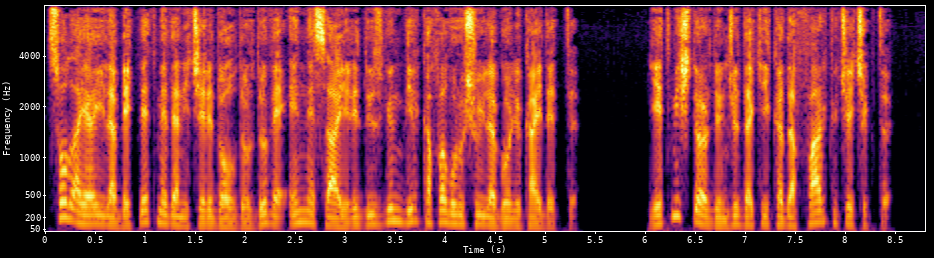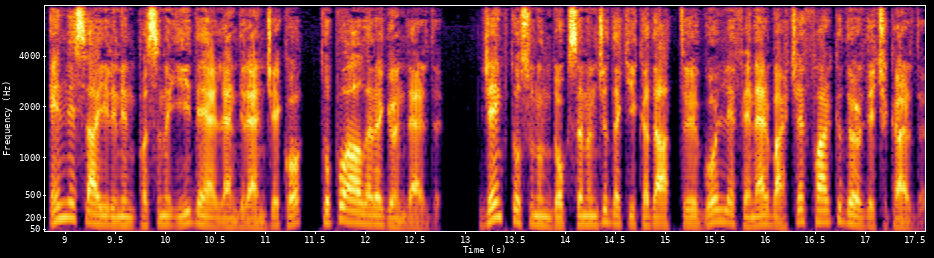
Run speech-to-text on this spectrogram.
sol ayağıyla bekletmeden içeri doldurdu ve En-Nesairi düzgün bir kafa vuruşuyla golü kaydetti. 74. dakikada fark 3'e çıktı. En-Nesairi'nin pasını iyi değerlendiren Ceko, topu ağlara gönderdi. Cenk Tosun'un 90. dakikada attığı golle Fenerbahçe farkı 4'e çıkardı.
